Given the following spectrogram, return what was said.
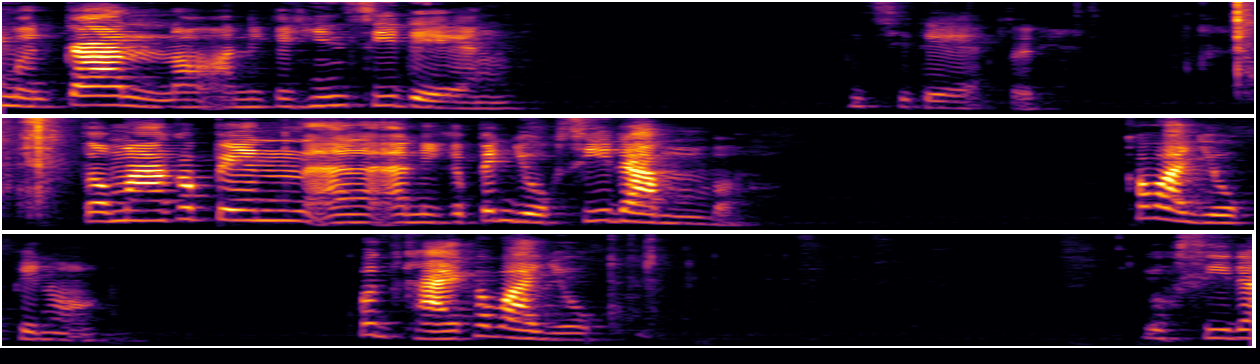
เหมือนกันเนาะอันนี้ก็หินสีแดงหินสีแดงเลยต่อมาก็เป็นอ่าอันนี้ก็เป็นหยกสีดำบ่เขาว่าหยกพี่น้องคนขายเขาว่าหยกหยกสีด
